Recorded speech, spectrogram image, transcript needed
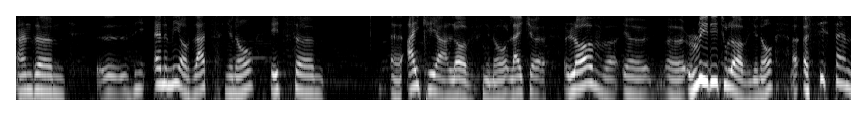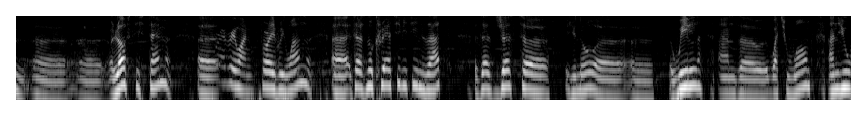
and. Um, the enemy of that, you know, it's um, uh, IKEA love, you know, like uh, love, uh, uh ready to love, you know, a system, uh, uh, a love system. for everyone. For everyone. there's no creativity in that. There's just, you know, a will and what you want. And you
